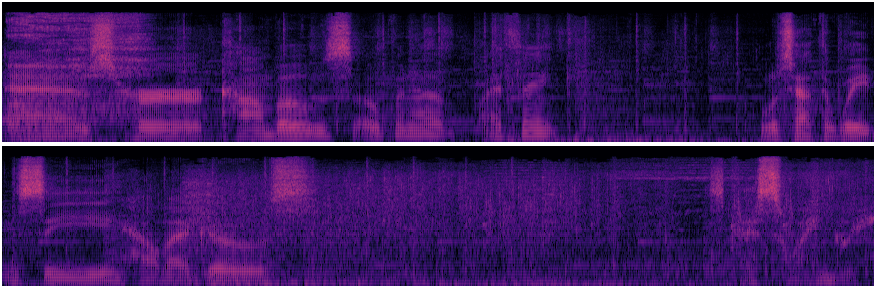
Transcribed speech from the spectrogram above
as her combos open up, I think. We'll just have to wait and see how that goes. This guy's so angry.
